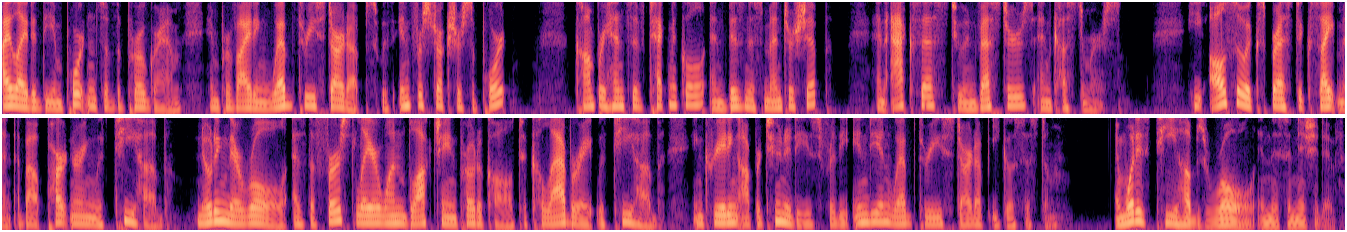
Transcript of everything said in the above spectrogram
highlighted the importance of the program in providing Web3 startups with infrastructure support, comprehensive technical and business mentorship, and access to investors and customers. He also expressed excitement about partnering with T Hub, noting their role as the first Layer 1 blockchain protocol to collaborate with T Hub in creating opportunities for the Indian Web3 startup ecosystem. And what is T Hub's role in this initiative?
